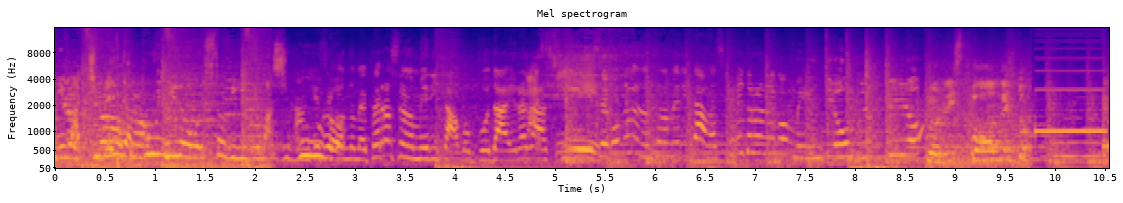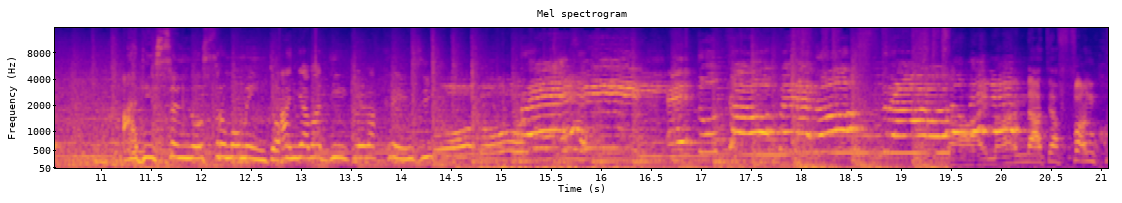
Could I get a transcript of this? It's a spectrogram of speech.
Mi faccio prendere a pugni da questo video, ma Anche sicuro! secondo me, però se lo meritava un po', dai, ragazzi. sì. Secondo me non se lo meritava, scrivetelo nei commenti. Oh mio Dio. Non risponde sto Adesso è il nostro momento. Andiamo a dirglielo a Crazy. No, no. Crazy! È tutta opera nostra! Dai, ma andate a fanculo.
